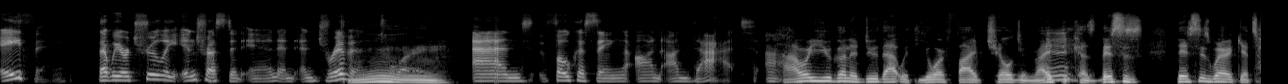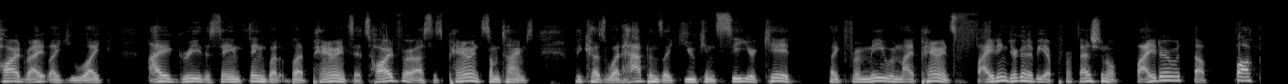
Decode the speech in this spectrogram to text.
a thing that we are truly interested in and and driven toward Mm. And focusing on on that um, how are you going to do that with your five children right? Mm. because this is this is where it gets hard right? Like you like i agree the same thing but but parents it's hard for us as parents sometimes because what happens like you can see your kid like for me when my parents fighting you're going to be a professional fighter what the fuck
